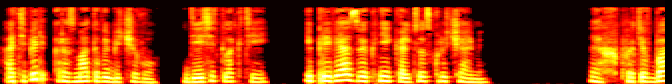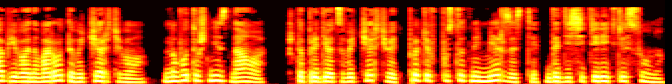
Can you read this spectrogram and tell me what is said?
А теперь разматывай бичеву, десять локтей, и привязывай к ней кольцо с ключами. Эх, против бабьего наворота вычерчивала, но вот уж не знала, что придется вычерчивать против пустотной мерзости до десятилеть рисунок.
